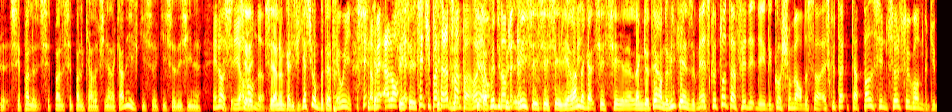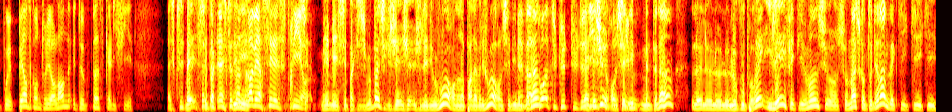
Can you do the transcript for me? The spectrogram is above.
Euh, C'est pas le c'est pas le- c'est pas le quart de finale à Cardiff qui se qui se dessine. Et non, c'est l'Irlande. c'est la non qualification peut-être. Eh oui. C'est- Non, mais alors, c'est- tu passes à la trappe, hein, ouais, tu non, peux- mais- oui, c'est c'est l'Irlande, c'est l'Angleterre en 2015. Mais quoi. est-ce que toi, tu as fait des, des- des cauchemars de ça? Est-ce que tu as, pensé une seule seconde que tu pouvais perdre contre l'Irlande et te pas te qualifier? Est-ce que Mais c'était- c'est pas- est-ce que tu as Denis, traversé l'esprit hein Mais mais c'est pas que je me passe, c'est que je, je, je l'ai dit aux joueurs, on en a parlé avec les joueurs, on s'est dit Même maintenant. à toi, tu, tu, tu te dis bien sûr, on s'est dit maintenant, le, le, le, le couperet, il est effectivement sur ce match contre l'Irlande, qui, qui, qui,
